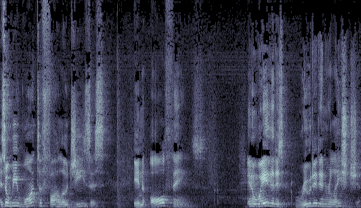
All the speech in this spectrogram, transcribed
And so we want to follow Jesus in all things in a way that is rooted in relationship,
